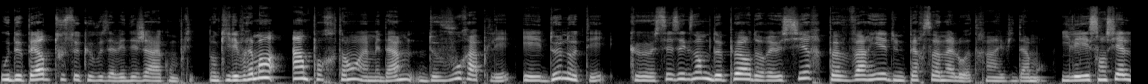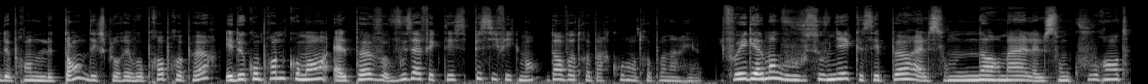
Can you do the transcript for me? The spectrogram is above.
ou de perdre tout ce que vous avez déjà accompli. Donc il est vraiment important, hein, mesdames, de vous rappeler et de noter que ces exemples de peur de réussir peuvent varier d'une personne à l'autre, hein, évidemment. Il est essentiel de prendre le temps d'explorer vos propres peurs et de comprendre comment elles peuvent vous affecter spécifiquement dans votre parcours entrepreneurial. Il faut également que vous vous souveniez que ces peurs, elles sont normales, elles sont courantes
